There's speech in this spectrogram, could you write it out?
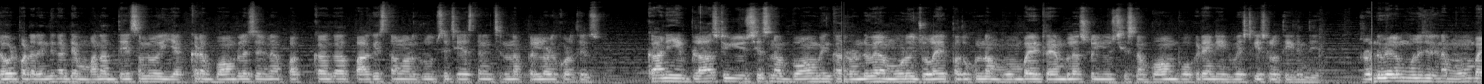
డౌట్ పడ్డారు. ఎందుకంటే మన దేశంలో ఎక్కడ బాంబులు జరిగినా పక్కగా పాకిస్తాన్లోని గ్రూప్స్ చేస్తాయని చిన్న పిల్లడికి కూడా తెలుసు. కానీ ఈ బ్లాస్ట్ యూజ్ చేసిన బాంబు ఇంకా రెండు వేల మూడు జూలై పదకొండున ముంబై ట్రైన్ బ్లాస్ట్లో యూజ్ చేసిన బాంబు ఒకటే అని ఇన్వెస్టిగేషన్లో తేలింది. రెండు వేల మూడులో జరిగిన ముంబై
